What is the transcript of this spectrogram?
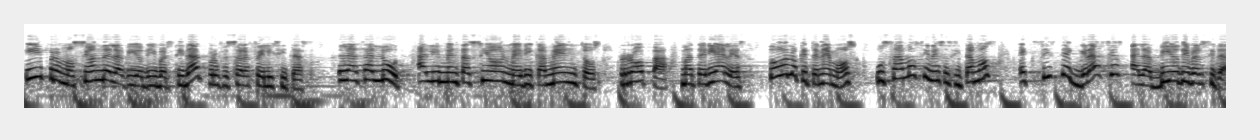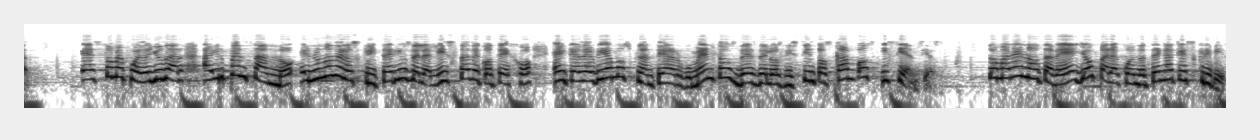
y promoción de la biodiversidad, profesora Felicitas. La salud, alimentación, medicamentos, ropa, materiales, todo lo que tenemos, usamos y necesitamos, existe gracias a la biodiversidad. Esto me puede ayudar a ir pensando en uno de los criterios de la lista de cotejo en que deberíamos plantear argumentos desde los distintos campos y ciencias. Tomaré nota de ello para cuando tenga que escribir.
